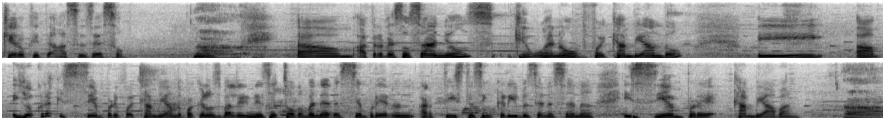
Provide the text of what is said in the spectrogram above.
quiero que te haces eso. Ah. a través de los años, que bueno, fue cambiando. Y, yo creo que siempre fue cambiando, porque los bailarines de todas maneras siempre eran artistas increíbles en escena y siempre cambiaban. Ah.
